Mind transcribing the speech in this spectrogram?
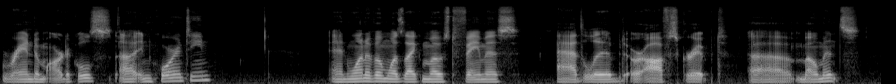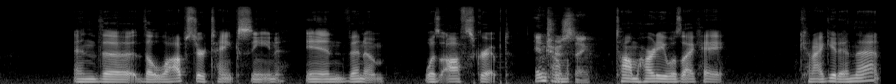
random articles uh, in quarantine, and one of them was like most famous ad libbed or off script uh, moments, and the the lobster tank scene in Venom was off script. Interesting. Tom Hardy was like, "Hey, can I get in that?"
